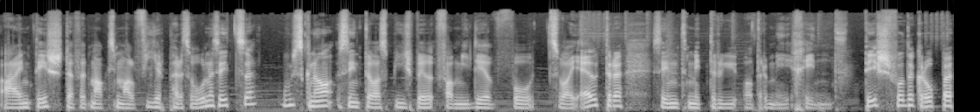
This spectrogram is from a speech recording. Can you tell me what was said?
an einem Tisch dürfen maximal vier Personen sitzen Ausgenommen sind hier als Beispiel Familien von zwei Eltern sind mit drei oder mehr Kindern. Tisch der Gruppe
